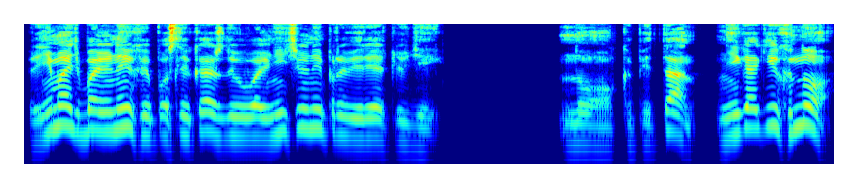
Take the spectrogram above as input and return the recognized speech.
принимать больных и после каждой увольнительной проверять людей. Но, капитан, никаких «но».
